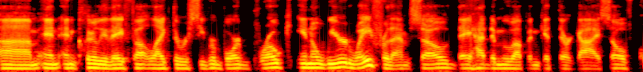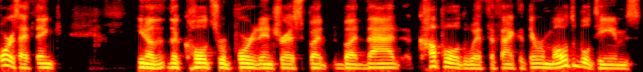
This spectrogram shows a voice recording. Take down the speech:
Um, and and clearly they felt like the receiver board broke in a weird way for them, so they had to move up and get their guy. So of course, I think you know the Colts reported interest, but but that coupled with the fact that there were multiple teams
